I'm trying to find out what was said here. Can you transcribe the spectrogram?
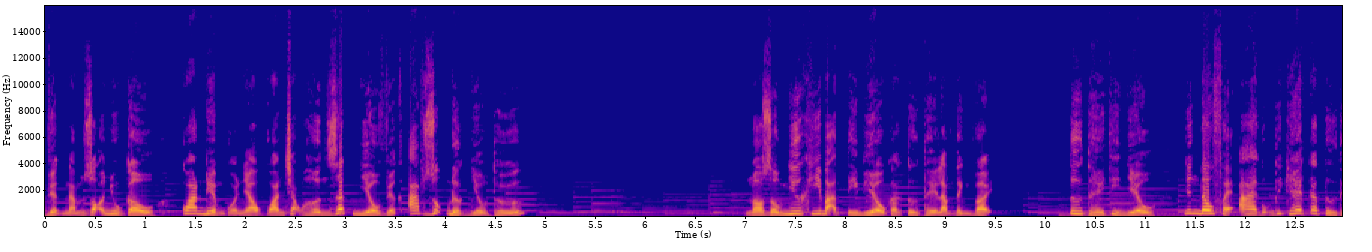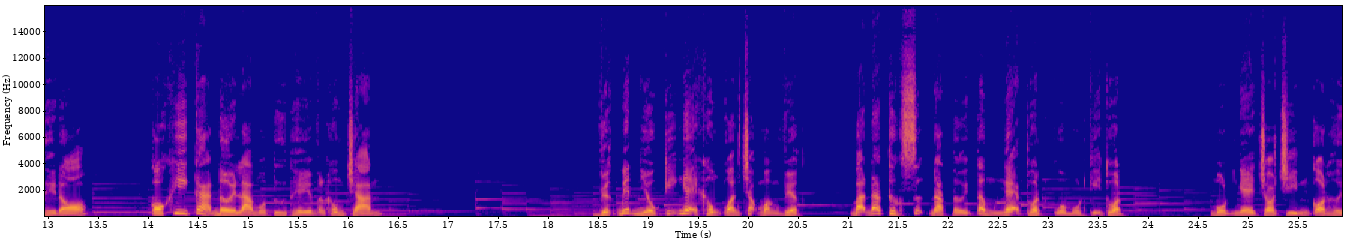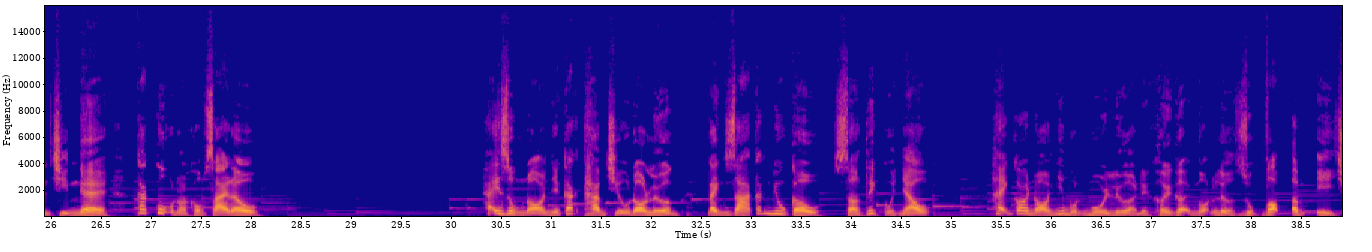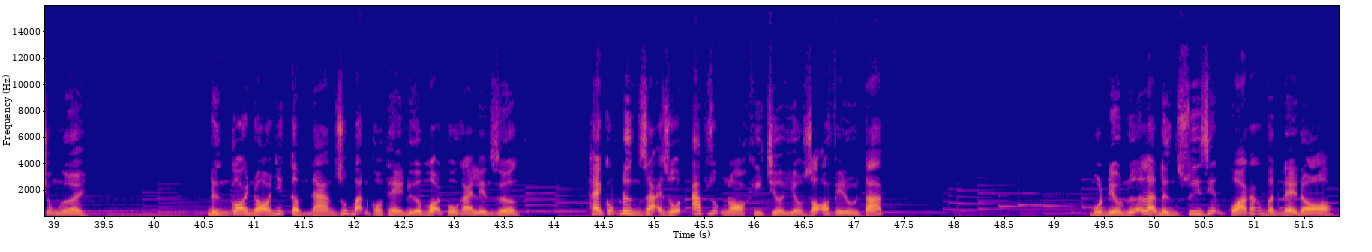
Việc nắm rõ nhu cầu, quan điểm của nhau quan trọng hơn rất nhiều việc áp dụng được nhiều thứ. Nó giống như khi bạn tìm hiểu các tư thế làm tình vậy. Tư thế thì nhiều, nhưng đâu phải ai cũng thích hết các tư thế đó. Có khi cả đời làm một tư thế vẫn không chán. Việc biết nhiều kỹ nghệ không quan trọng bằng việc bạn đã thực sự đạt tới tầm nghệ thuật của một kỹ thuật. Một nghề cho chín còn hơn chín nghề, các cụ nói không sai đâu. Hãy dùng nó như các tham chiếu đo lường, đánh giá các nhu cầu, sở thích của nhau. Hãy coi nó như một mồi lửa để khơi gợi ngọn lửa dục vọng âm ỉ trong người. Đừng coi nó như cẩm nang giúp bạn có thể đưa mọi cô gái lên giường. Hay cũng đừng dại dột áp dụng nó khi chưa hiểu rõ về đối tác. Một điều nữa là đừng suy diễn quá các vấn đề đó.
